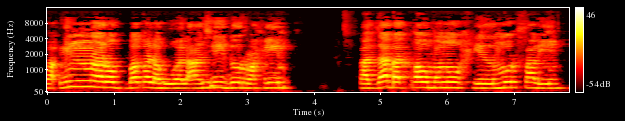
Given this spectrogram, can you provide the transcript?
ma kana aktsaruhum mu'minin wa inna rabbaka lahuwal azizur rahim kadzabat qaumun nuhil mursalin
